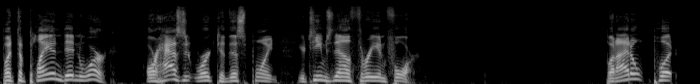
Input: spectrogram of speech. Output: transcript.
But the plan didn't work or hasn't worked to this point. Your team's now three and four. But I don't put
